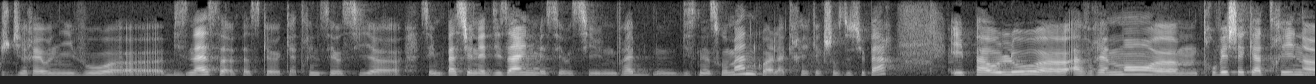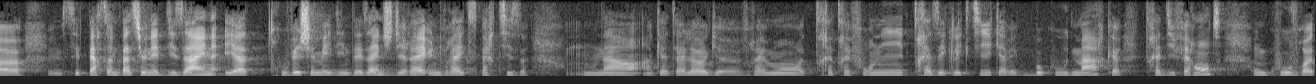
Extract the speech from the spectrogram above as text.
je dirais, au niveau euh, business, parce que Catherine, c'est aussi euh, c'est une passionnée de design, mais c'est aussi une vraie businesswoman. Quoi. Elle a créé quelque chose de super. Et Paolo a vraiment trouvé chez Catherine cette personne passionnée de design et a trouvé chez Made in Design, je dirais, une vraie expertise. On a un catalogue euh, vraiment très très fourni, très éclectique, avec beaucoup de marques très différentes. On couvre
